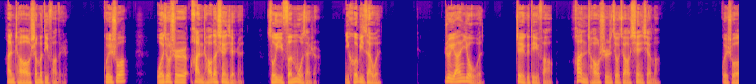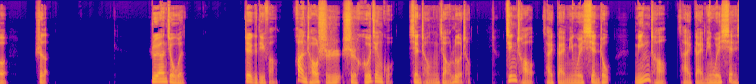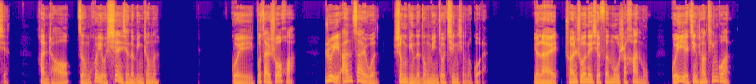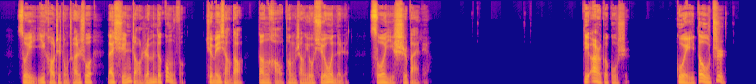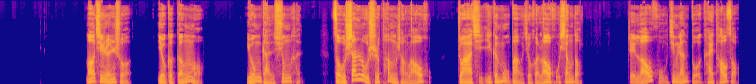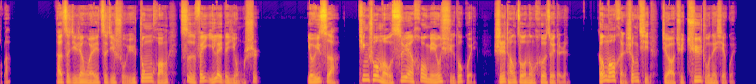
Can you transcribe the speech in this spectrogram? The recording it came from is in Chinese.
汉朝什么地方的人？”鬼说：“我就是汉朝的县县人，所以坟墓在这儿，你何必再问？”瑞安又问：“这个地方汉朝时就叫县县吗？”鬼说：“是的。”瑞安就问。这个地方汉朝时是河间国，县城叫乐城，金朝才改名为县州，明朝才改名为县县，汉朝怎会有县县的名称呢？鬼不再说话，瑞安再问，生病的农民就清醒了过来。原来传说那些坟墓是汉墓，鬼也经常听惯了，所以依靠这种传说来寻找人们的供奉，却没想到。刚好碰上有学问的人，所以失败了。第二个故事，鬼斗智。毛奇人说，有个耿某，勇敢凶狠，走山路时碰上老虎，抓起一根木棒就和老虎相斗，这老虎竟然躲开逃走了。他自己认为自己属于中皇赐妃一类的勇士。有一次啊，听说某寺院后面有许多鬼，时常作弄喝醉的人。耿某很生气，就要去驱逐那些鬼。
